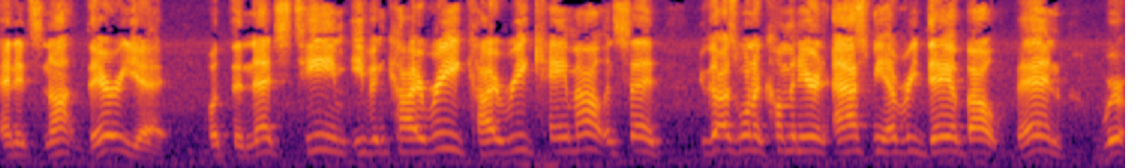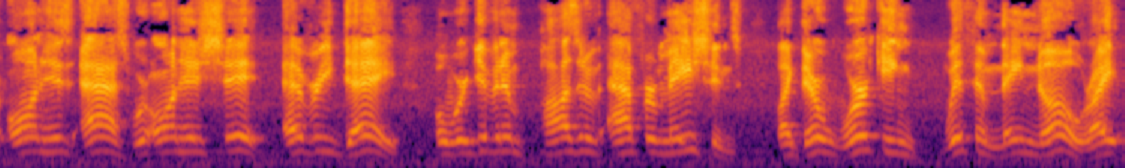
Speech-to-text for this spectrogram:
and it's not there yet. But the Nets team, even Kyrie, Kyrie came out and said, You guys want to come in here and ask me every day about Ben? We're on his ass. We're on his shit every day. But we're giving him positive affirmations. Like they're working with him. They know, right?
